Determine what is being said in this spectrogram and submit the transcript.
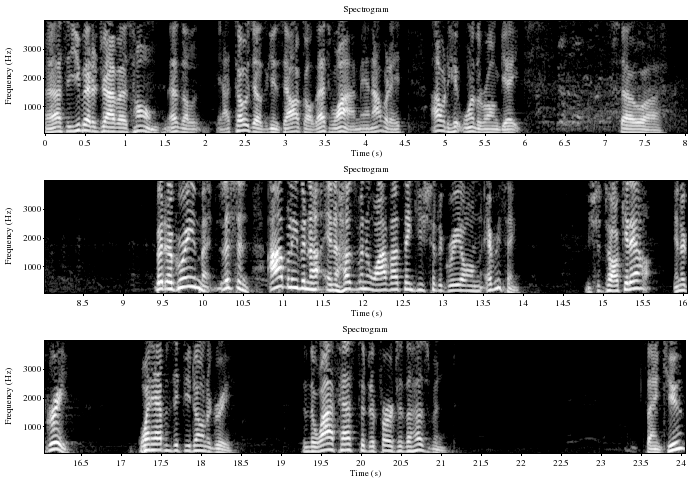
And I said, you better drive us home. That's a, I told you I was against alcohol. That's why, man. I would have, I would hit one of the wrong gates. So, uh, but agreement. Listen, I believe in a, in a husband and wife. I think you should agree on everything. You should talk it out and agree. What happens if you don't agree? Then the wife has to defer to the husband. Thank you.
